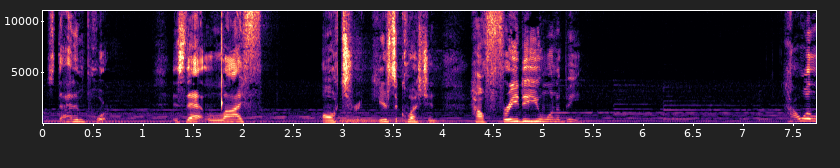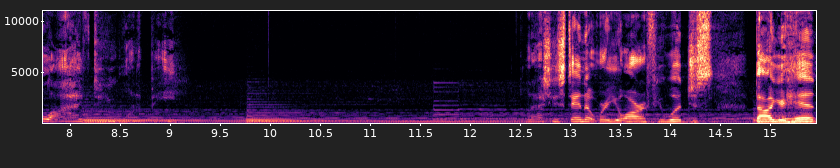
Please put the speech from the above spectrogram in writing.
It's that important. It's that life altering. Here's the question How free do you want to be? How alive do you want to be? I'm going to ask you to stand up where you are, if you would. Just bow your head,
